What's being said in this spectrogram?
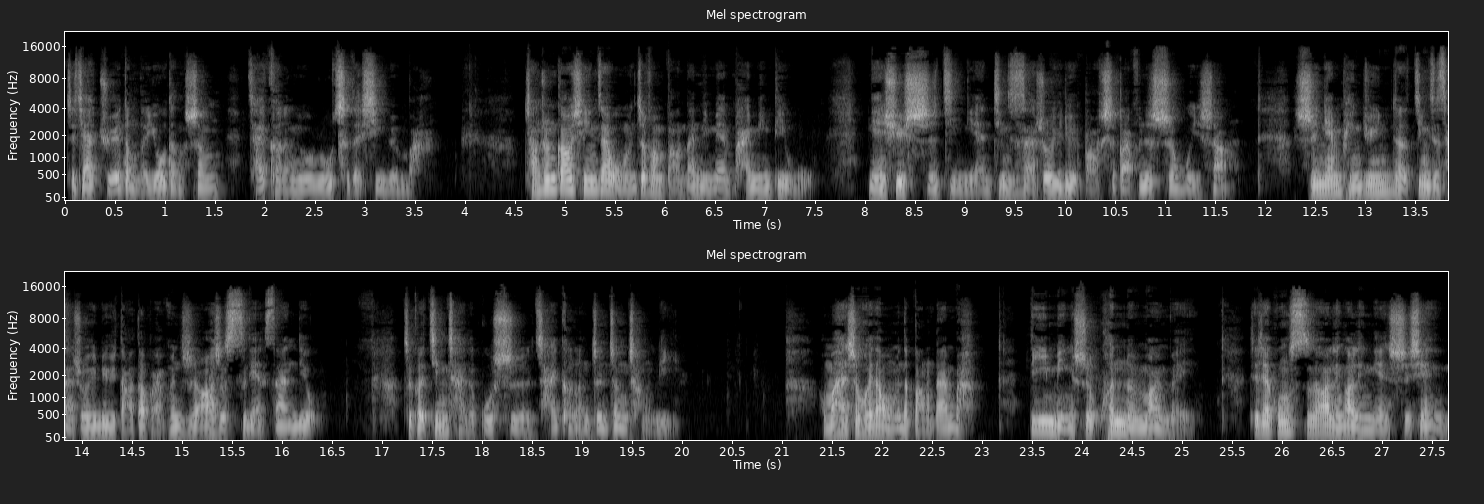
这家绝等的优等生，才可能有如此的幸运吧。长春高新在我们这份榜单里面排名第五。连续十几年净资产收益率保持百分之十五以上，十年平均的净资产收益率达到百分之二十四点三六，这个精彩的故事才可能真正成立。我们还是回到我们的榜单吧。第一名是昆仑万维，这家公司二零二零年实现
